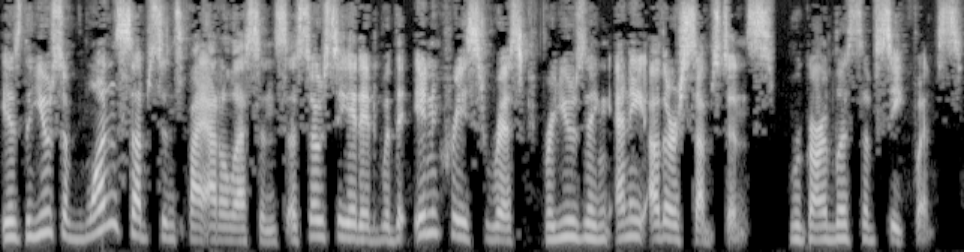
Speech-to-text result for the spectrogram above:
is the use of one substance by adolescents associated with the increased risk for using any other substance, regardless of sequence?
